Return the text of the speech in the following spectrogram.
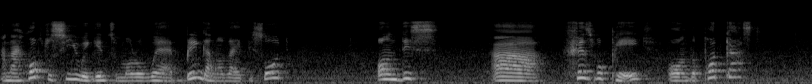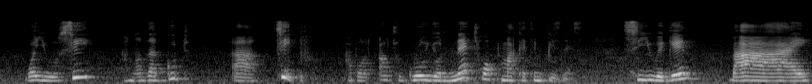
And I hope to see you again tomorrow where I bring another episode on this uh, Facebook page or on the podcast where you will see another good uh, tip about how to grow your network marketing business. See you again. Bye.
